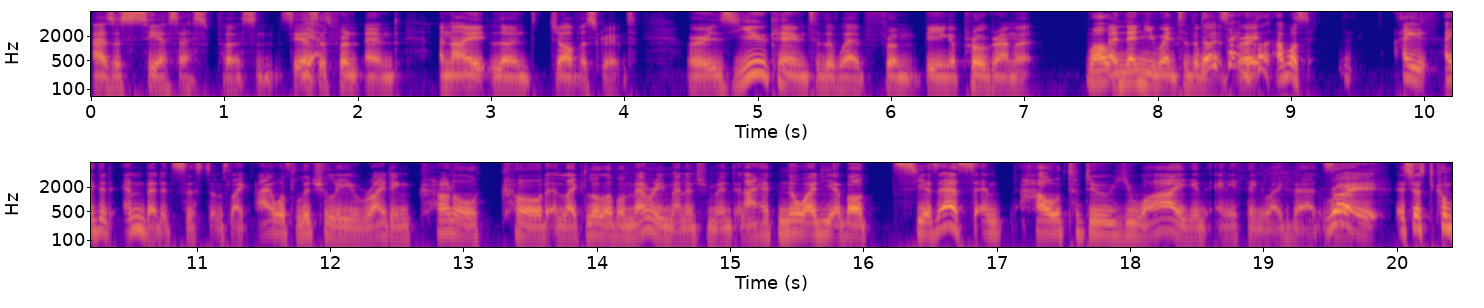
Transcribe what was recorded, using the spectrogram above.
as a CSS person, CSS Yeah. front end, and I learned JavaScript. Whereas you came to the web from being a programmer, Well, and then you went to the Don't web, say right? I was. I, I did embedded systems. Like I was literally writing kernel code and like low-level memory management, and I had no idea about CSS and how to do UI and anything like that. So Right. It's just com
